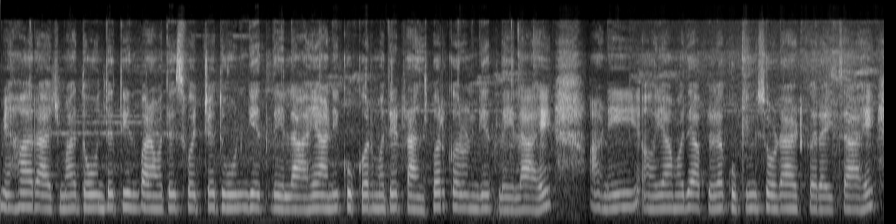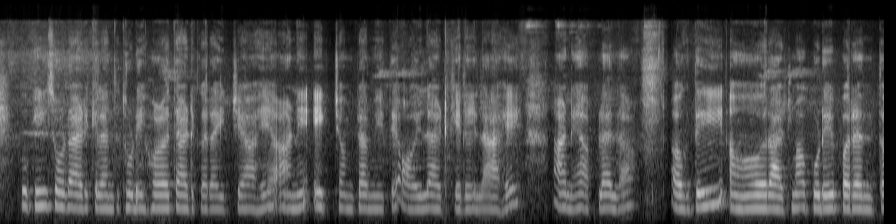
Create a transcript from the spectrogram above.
मी हा राजमा दोन ते तीन पाण्यामध्ये स्वच्छ धुवून घेतलेला आहे आणि कुकरमध्ये ट्रान्सफर करून घेतलेला आहे. आणि यामध्ये आपल्याला कुकिंग सोडा ॲड करायचा आहे. कुकिंग सोडा ॲड केल्यानंतर थोडी हळद ॲड करायची आहे आणि एक चमचा मी इथे ऑइल ॲड केलेला आहे. आणि आपल्याला अगदी राजमा पुढेपर्यंत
